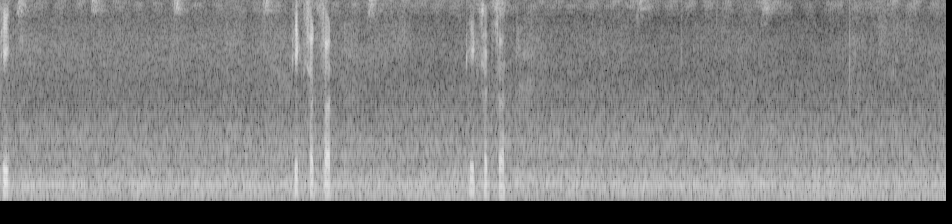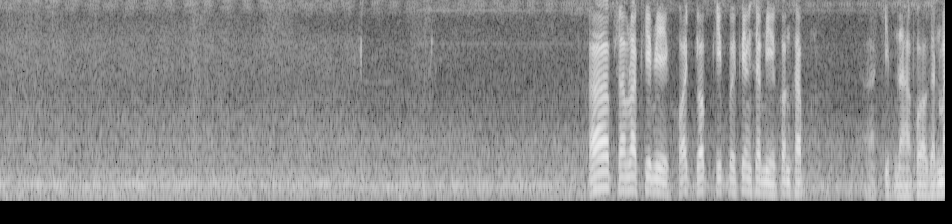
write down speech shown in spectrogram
พริก พริกสดสดพริกสดสด ครับสำหรับคลิปนี้ขอจบคลิปไปเพียงเท่านี้ก่อนครับคลิปหน้าพอกันไหม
